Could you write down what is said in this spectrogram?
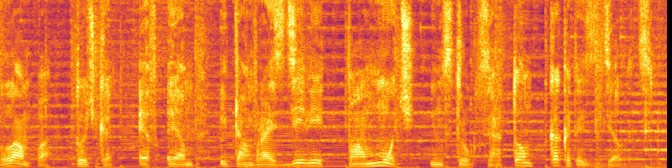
lampa.fm и там в разделе «Помочь» инструкция о том, как это сделать.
